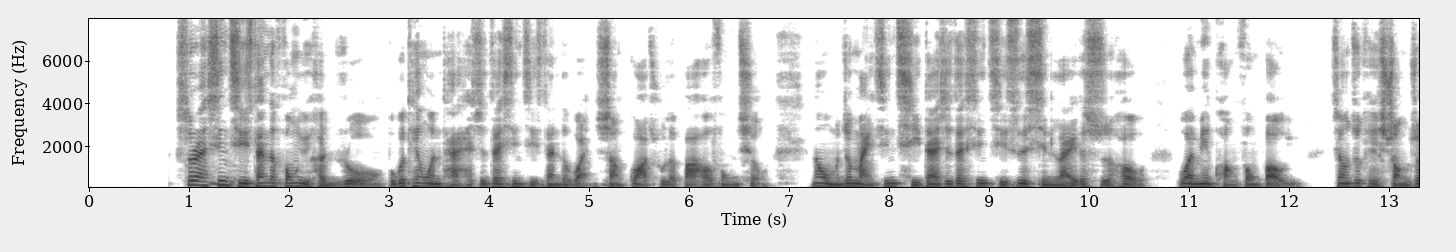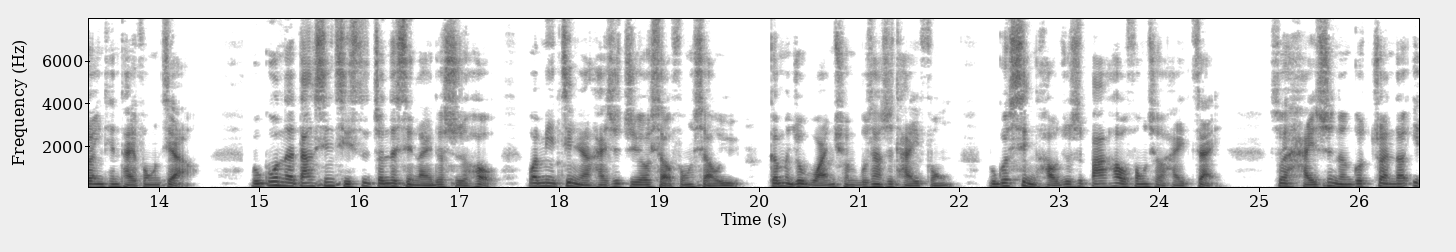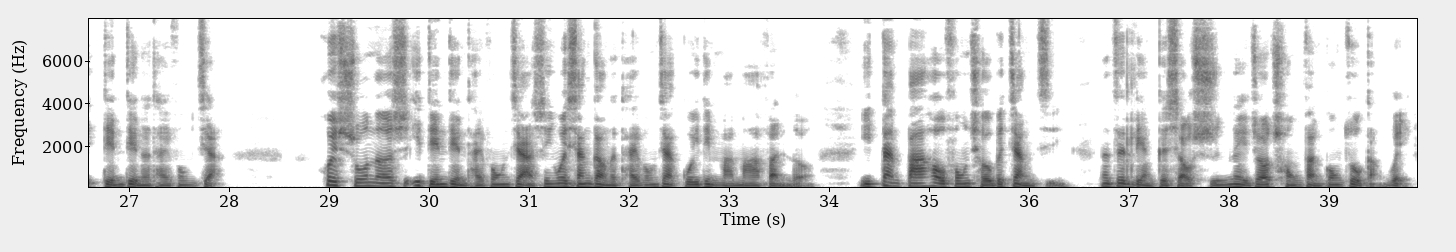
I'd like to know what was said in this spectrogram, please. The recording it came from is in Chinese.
虽然星期三的风雨很弱，不过天文台还是在星期三的晚上挂出了八号风球。那我们就满心期待是在星期四醒来的时候，外面狂风暴雨，这样就可以爽赚一天台风假。不过呢，当星期四真的醒来的时候，外面竟然还是只有小风小雨，根本就完全不像是台风。不过幸好就是八号风球还在，所以还是能够赚到一点点的台风假。会说呢，是一点点台风假，是因为香港的台风假规定蛮麻烦的。一旦八号风球被降级，那在两个小时内就要重返工作岗位。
